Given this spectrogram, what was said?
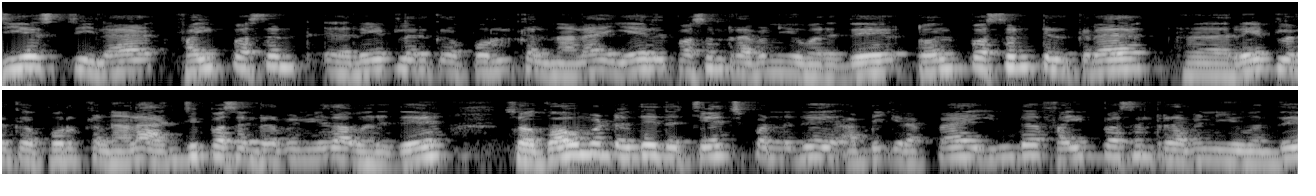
ஜிஎஸ்டில ஃபைவ் பர்சன்ட் ரேட்ல இருக்கிற பொருட்கள்னால ஏழு பர்சன்ட் ரெவன்யூ வருது. டுவெல் பர்சன்ட் இருக்கிற ரேட்ல இருக்கிற பொருட்கள்னால அஞ்சு பர்சன்ட் ரெவன்யூ தான் வருது. ஸோ கவர்மெண்ட் வந்து இதை சேஞ்ச் பண்ணுது அப்படிங்கிறப்ப இந்த ஃபைவ் பர்சன்ட் ரெவன்யூ வந்து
